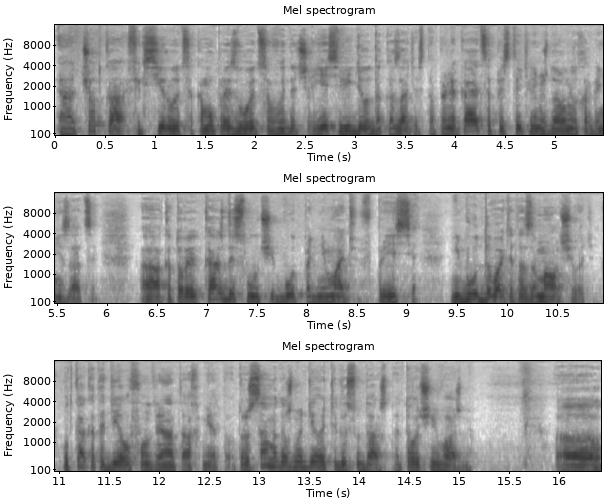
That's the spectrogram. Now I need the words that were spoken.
э, четко фиксируется, кому производится выдача, есть видеодоказательства, привлекаются представители международных организаций, э, которые каждый случай будут поднимать в прессе, не будут давать это замалчивать. Вот как это делал фонд Рената Ахметова. То же самое должно делать и государство. Это очень важно. Е,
